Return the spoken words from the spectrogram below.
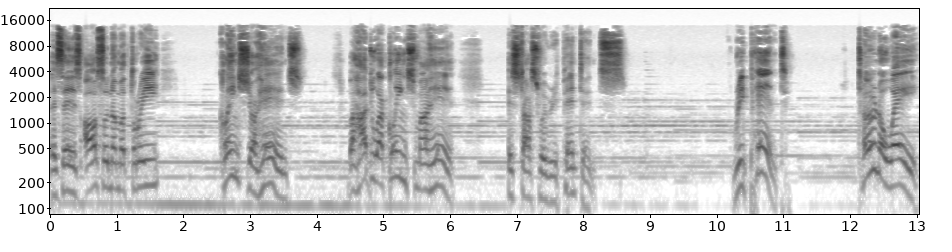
It says also, number three, cleanse your hands. But how do I cleanse my hand? It starts with repentance. Repent. Turn away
